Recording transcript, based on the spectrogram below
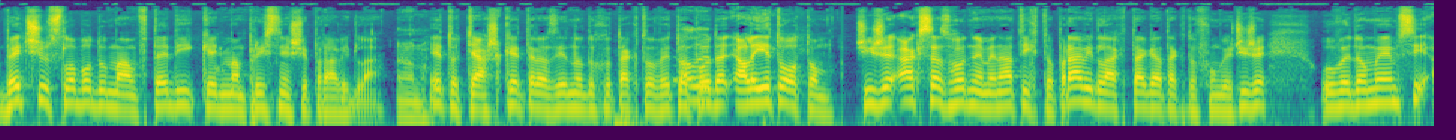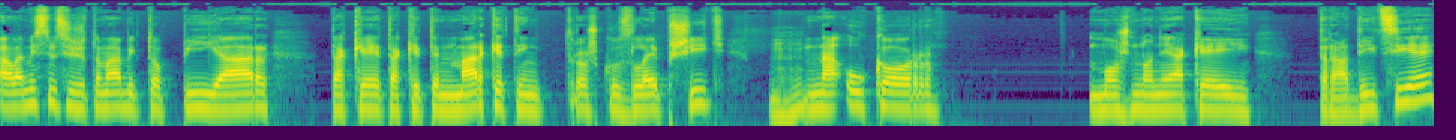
väčšiu slobodu mám vtedy, keď mám prísnejšie pravidlá. Ano. Je to ťažké teraz jednoducho takto veto ale... povedať, ale je to o tom. Čiže ak sa zhodneme na týchto pravidlách, tak a tak to funguje. Čiže uvedomujem si, ale myslím si, že to má byť to PR, také, také ten marketing trošku zlepšiť mm-hmm. na úkor možno nejakej tradície,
